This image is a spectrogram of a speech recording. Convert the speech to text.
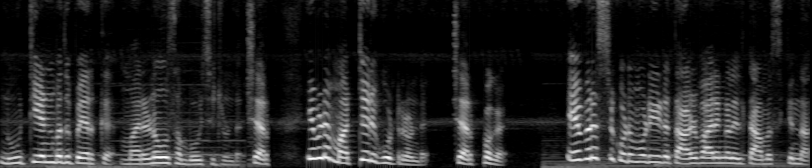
നൂറ്റി എൺപത് പേർക്ക് മരണവും സംഭവിച്ചിട്ടുണ്ട്. ഇവിടെ മറ്റൊരു കൂട്ടരുണ്ട് ചെർപ്പകൾ. എവറസ്റ്റ് കൊടുമുടിയുടെ താഴ്വാരങ്ങളിൽ താമസിക്കുന്ന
